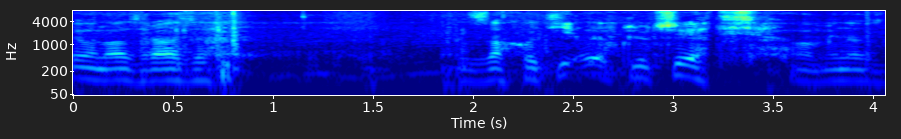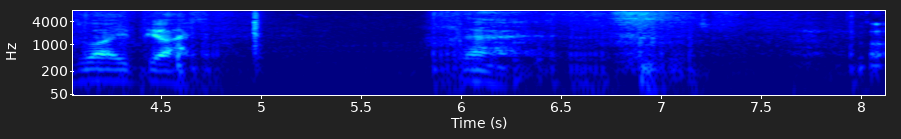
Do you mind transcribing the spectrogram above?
І воно зразу захотіли включитися. О, мінус 2,5. Так. Ну,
